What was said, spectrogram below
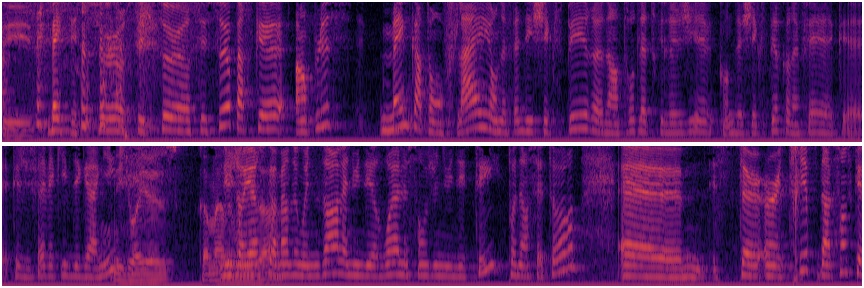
c'est- Ben, c'est sûr, c'est sûr, c'est sûr, parce que, en plus, même quand on fly, on a fait des Shakespeare, euh, entre autres la trilogie euh, de Shakespeare qu'on a fait, que, que j'ai fait avec Yves Desgagnés. les joyeuses commerces Les de Joyeuses Windsor? commerces de Windsor, La Nuit des Rois, Le Songe d'une nuit d'été, pas dans cet ordre. Euh, c'est un, un trip dans le sens que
